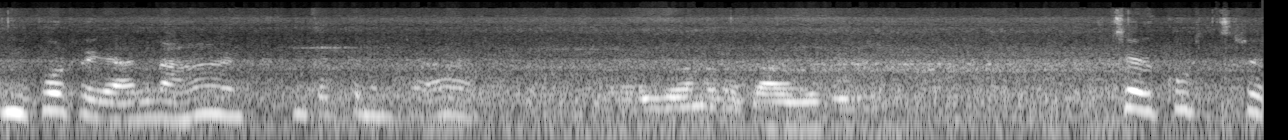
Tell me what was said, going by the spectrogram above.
நீ போடுறியா? எல்லாம் கட்டு கட் பண்ணிட்டா சரி குடிச்சிட்டு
